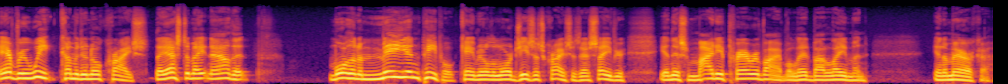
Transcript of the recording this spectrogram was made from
every week coming to know Christ. They estimate now that more than a million people came to know the Lord Jesus Christ as their Savior in this mighty prayer revival led by laymen in America.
